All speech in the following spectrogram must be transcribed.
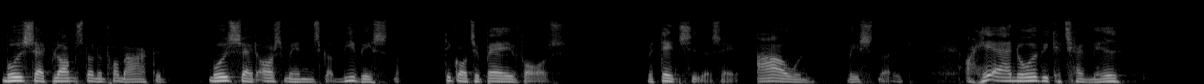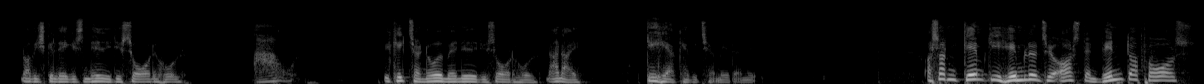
Modsat blomsterne på marken. Modsat os mennesker. Vi visner. Det går tilbage for os. Med den side af sagen. Arven visner ikke. Og her er noget, vi kan tage med, når vi skal lægges ned i det sorte hul. Arven. Vi kan ikke tage noget med ned i det sorte hul. Nej, nej. Det her kan vi tage med derned. Og så den gemt i himlen til os. Den venter på os.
